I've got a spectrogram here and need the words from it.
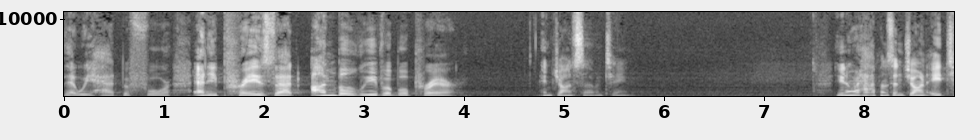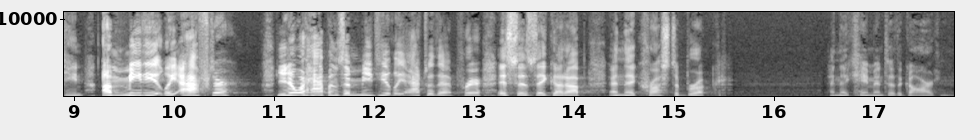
that we had before. And he prays that unbelievable prayer in John 17. You know what happens in John 18? Immediately after? You know what happens immediately after that prayer? It says they got up and they crossed a brook and they came into the garden.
